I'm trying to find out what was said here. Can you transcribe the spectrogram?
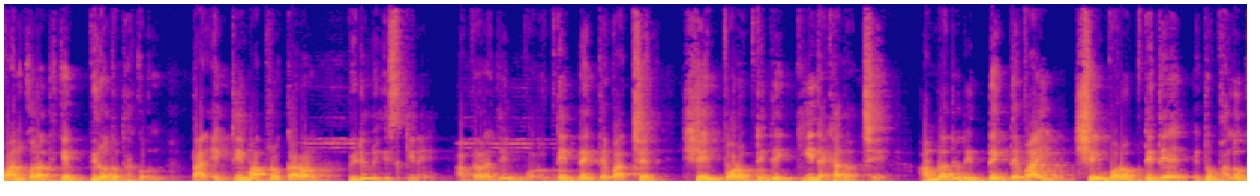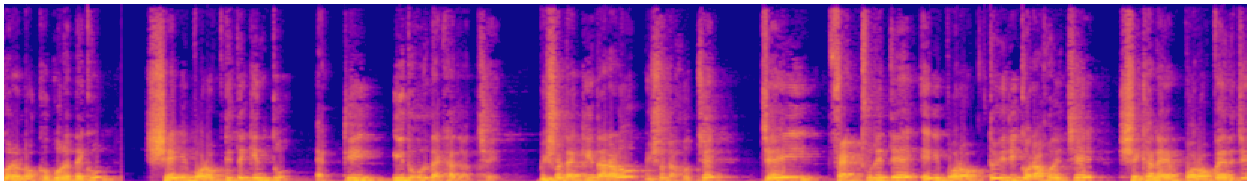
পান করা থেকে বিরত থাকুন। তার একটি মাত্র কারণ, ভিডিওর স্ক্রিনে আপনারা যে বরফটি দেখতে পাচ্ছেন, সেই বরফটিতে কি দেখা যাচ্ছে? আমরা যদি দেখতে পাই, সেই বরফটিতে একটু ভালো করে লক্ষ্য করে দেখুন। সেই বরফটিতে কিন্তু একটি ইঁদুর দেখা যাচ্ছে। বিষয়টা কি দাঁড়াল? বিষয়টা হচ্ছে যেই ফ্যাক্টরিতে এই বরফ তৈরি করা হয়েছে, সেখানে বরফের যে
